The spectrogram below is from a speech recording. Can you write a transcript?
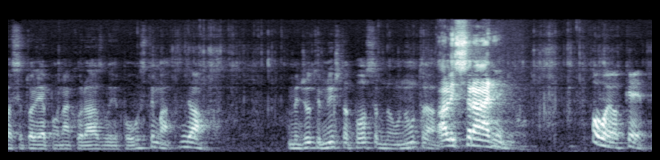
pa se to lijepo onako razlije po ustima. Da, Međutim, ništa posebno unutra. Ali sranje. ovo je okej.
